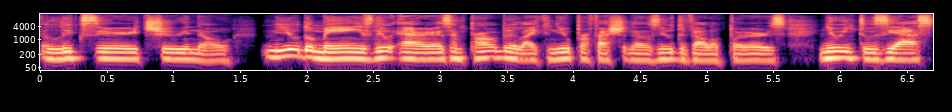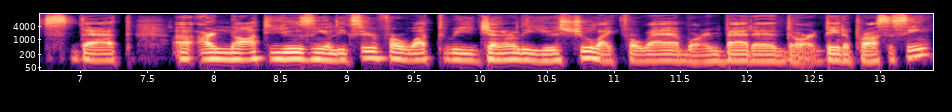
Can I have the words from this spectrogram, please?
Elixir to, you know, new domains, new areas, and probably like new professionals, new developers, new enthusiasts that uh, are not using Elixir for what we generally use to, like for web or embedded or data processing.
